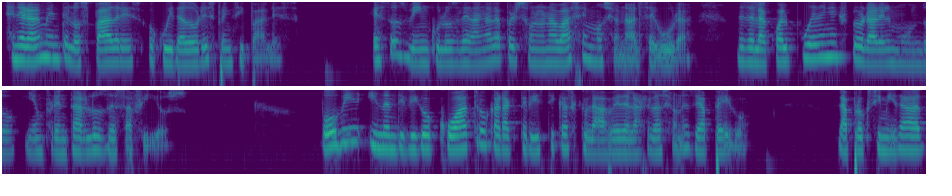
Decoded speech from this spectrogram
generalmente los padres o cuidadores principales. Estos vínculos le dan a la persona una base emocional segura, desde la cual pueden explorar el mundo y enfrentar los desafíos. Bobby identificó cuatro características clave de las relaciones de apego. La proximidad,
